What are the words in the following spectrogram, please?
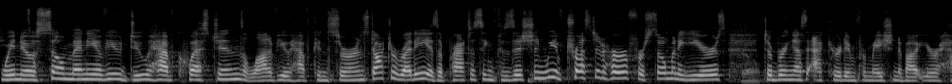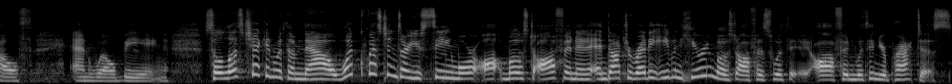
We know so many of you do have questions. A lot of you have concerns. Dr. Reddy is a practicing physician. We have trusted her for so many years yeah. to bring us accurate information about your health and well-being. So let's check in with them now. What questions are you seeing more uh, most often, and, and Dr. Reddy, even hearing most office with, often within your practice?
